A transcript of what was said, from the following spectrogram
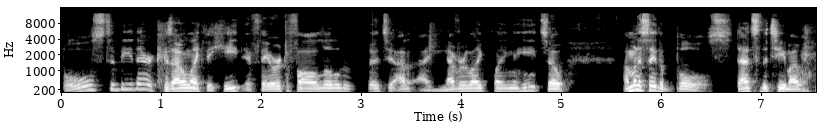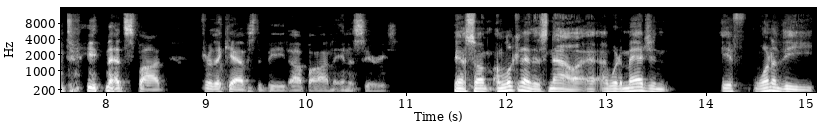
Bulls to be there because I don't like the Heat. If they were to fall a little bit, too, I, I never like playing the Heat. So I'm going to say the Bulls. That's the team I want to be in that spot for the Cavs to beat up on in a series. Yeah, so I'm, I'm looking at this now. I, I, would imagine if one of the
